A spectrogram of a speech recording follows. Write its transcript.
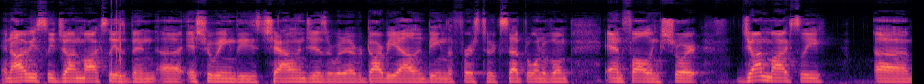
And obviously, Jon Moxley has been uh, issuing these challenges or whatever, Darby Allin being the first to accept one of them and falling short. Jon Moxley, uh,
